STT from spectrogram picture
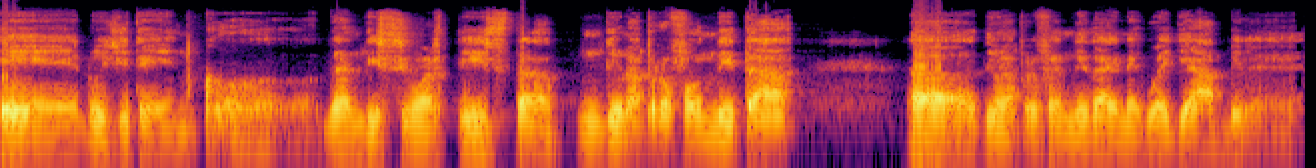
e Luigi Tenco, grandissimo artista di una profondità, uh, di una profondità ineguagliabile.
